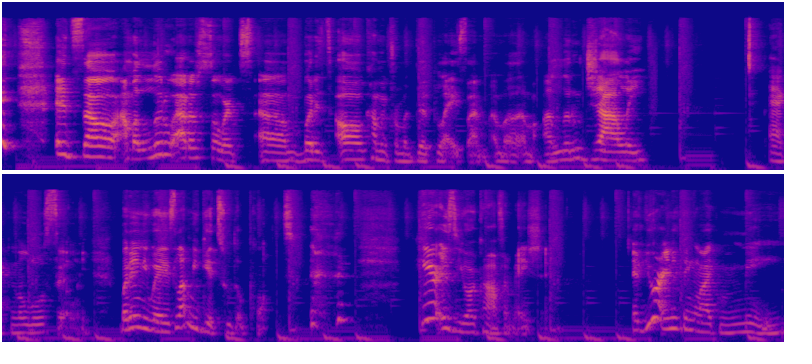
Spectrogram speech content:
and so I'm a little out of sorts, um, but it's all coming from a good place. I'm, I'm, a, I'm a little jolly, acting a little silly. But, anyways, let me get to the point. Here is your confirmation. If you are anything like me,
